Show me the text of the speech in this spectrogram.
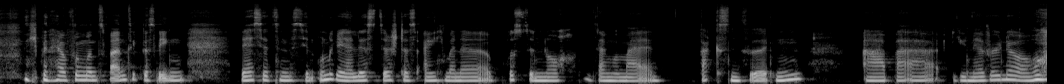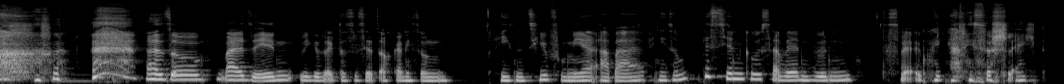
ich bin ja 25, deswegen wäre es jetzt ein bisschen unrealistisch, dass eigentlich meine Brüste noch, sagen wir mal, wachsen würden. Aber you never know. also mal sehen. Wie gesagt, das ist jetzt auch gar nicht so ein Riesenziel von mir, aber wenn die so ein bisschen größer werden würden, das wäre irgendwie gar nicht so schlecht.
